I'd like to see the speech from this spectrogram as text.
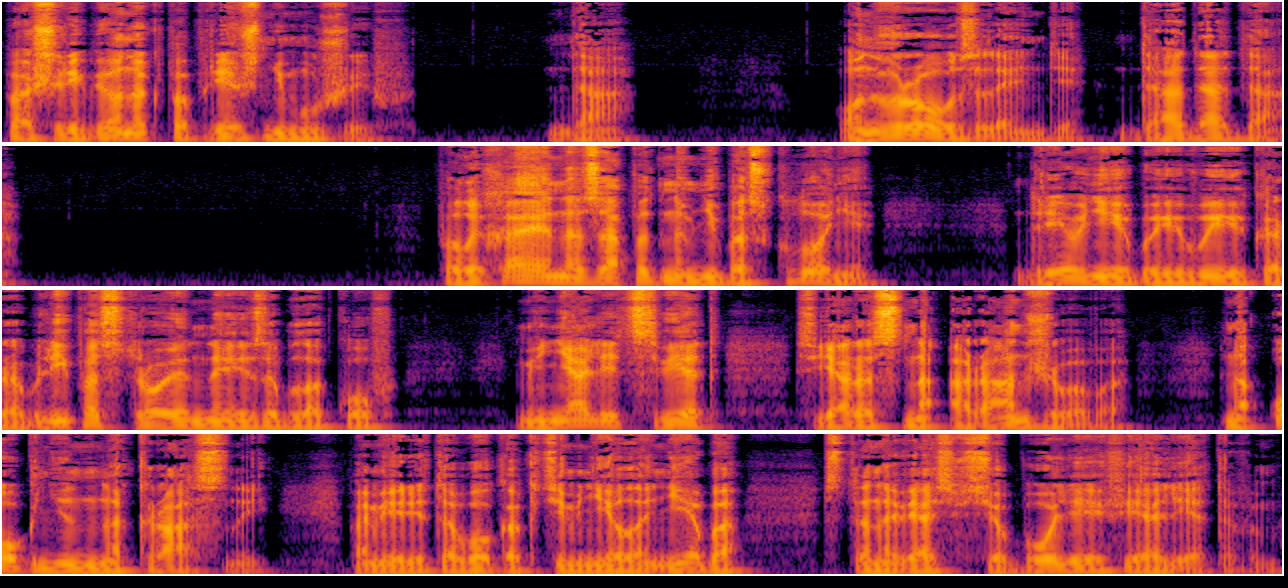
Ваш ребенок по-прежнему жив. Да. Он в Роузленде. Да, да, да. Полыхая на западном небосклоне, древние боевые корабли, построенные из облаков, меняли цвет с яростно-оранжевого на огненно-красный, по мере того, как темнело небо, становясь все более фиолетовым.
